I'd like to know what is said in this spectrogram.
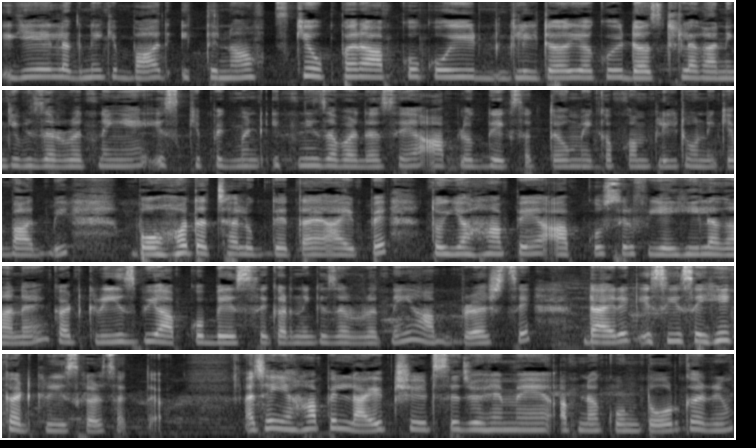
ये लगने के बाद इतना, इसके ऊपर आपको कोई ग्लिटर या कोई डस्ट लगाने की भी ज़रूरत नहीं है। इसकी पिगमेंट इतनी ज़बरदस्त है, आप लोग देख सकते हो, मेकअप कंप्लीट होने के बाद भी बहुत अच्छा लुक देता है आई पे। तो यहाँ पे आपको सिर्फ़ यही लगाना है, कट क्रीज भी आपको बेस से करने की ज़रूरत नहीं आप ब्रश से डायरेक्ट इसी से ही कट क्रीज कर सकते हो। अच्छा यहाँ पे लाइट शेड से जो है मैं अपना कंटोर कर रही हूँ।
